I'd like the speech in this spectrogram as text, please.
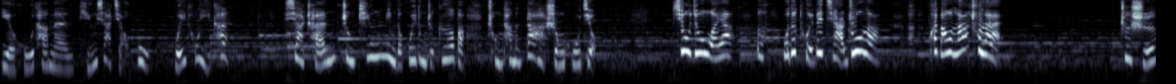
野狐他们停下脚步，回头一看。夏蝉正拼命地挥动着胳膊，冲他们大声呼救：“救救我呀！呃，我的腿被卡住了，快把我拉出来！”这时，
